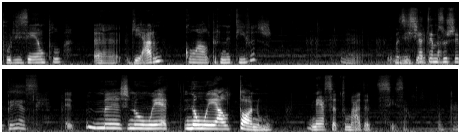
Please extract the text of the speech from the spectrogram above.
Por exemplo, uh, guiar-me com alternativas. Uh, Mas isso já temos o GPS. Uh, mas não é, não é autónomo nessa tomada de decisão. Okay?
